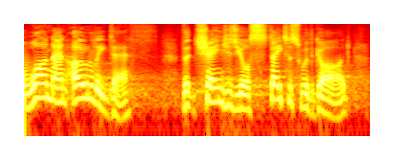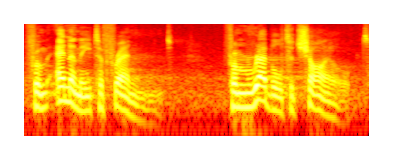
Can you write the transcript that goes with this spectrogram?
one and only death that changes your status with God from enemy to friend, from rebel to child,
